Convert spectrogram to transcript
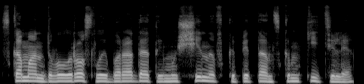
скомандовал рослый бородатый мужчина в капитанском кителе.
